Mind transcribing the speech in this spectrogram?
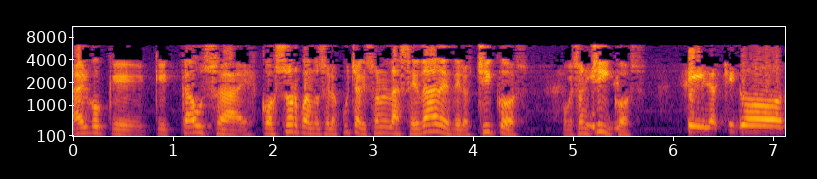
algo que, que, causa escosor cuando se lo escucha, que son las edades de los chicos? Porque son chicos. Sí, los chicos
